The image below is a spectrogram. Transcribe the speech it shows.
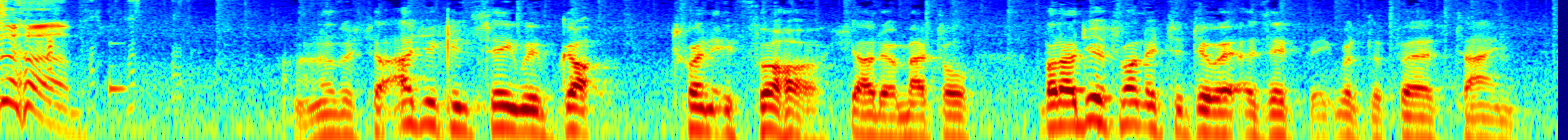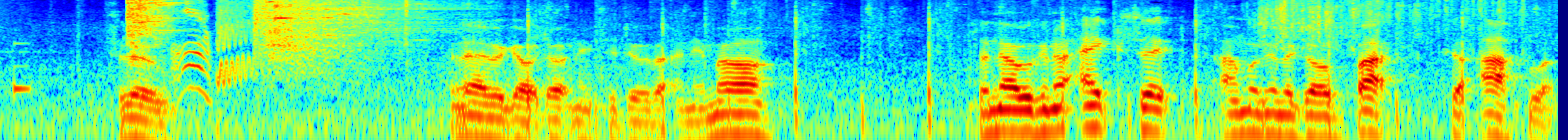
Awesome! Another, so as you can see, we've got 24 shadow metal, but I just wanted to do it as if it was the first time through. There we go, don't need to do that anymore. So now we're going to exit and we're going to go back to Athlum.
